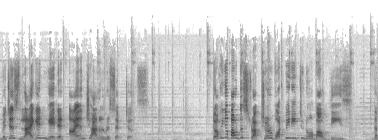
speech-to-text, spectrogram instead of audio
which is ligand gated ion channel receptors. Talking about the structure, what we need to know about these, the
